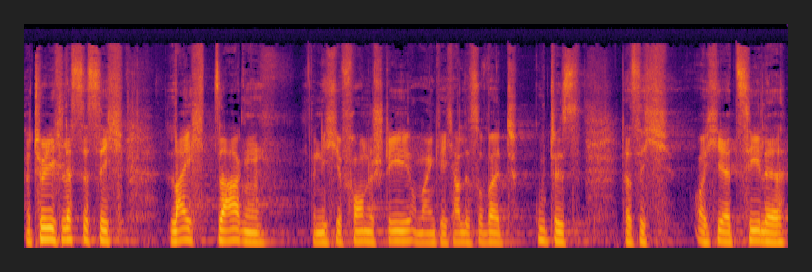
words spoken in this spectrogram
Natürlich lässt es sich leicht sagen, wenn ich hier vorne stehe und eigentlich alles soweit gut ist, dass ich euch hier erzähle,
